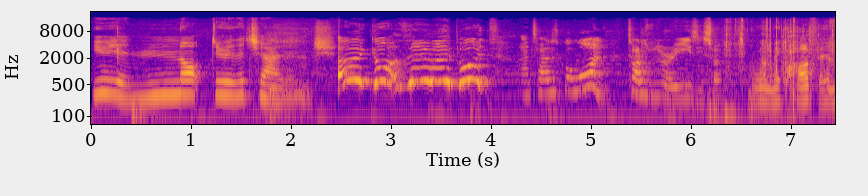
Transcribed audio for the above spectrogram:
you did not do the challenge. I got zero points. And Tyler's got one. Tyler's was very easy, so I'm gonna make it hard for him.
